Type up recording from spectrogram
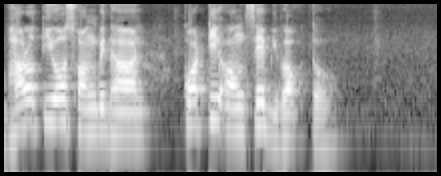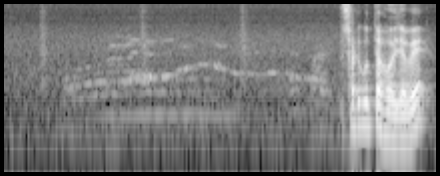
ভারতীয় সংবিধান কটি অংশে বিভক্ত? সঠিক উত্তর হয়ে যাবে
